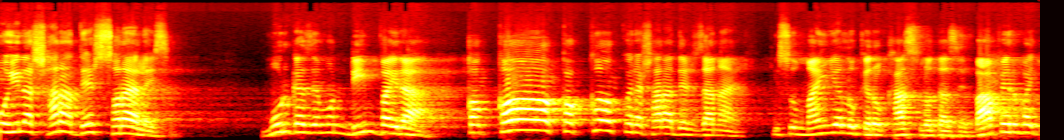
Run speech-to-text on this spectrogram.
মহিলা সারা দেশ ছড়ায় লাইছে। মুরগা যেমন ডিম পাইরা কক্ক কক্ক করে সারা দেশ জানায়, কিছু মাইয়া লোকেরও খাসলত আছে। বাপের বাইর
